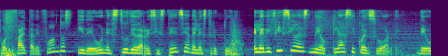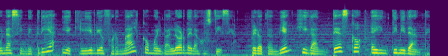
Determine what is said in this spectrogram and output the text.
por falta de fondos y de un estudio de resistencia de la estructura. El edificio es neoclásico en su orden, de una simetría y equilibrio formal como el valor de la justicia pero también gigantesco e intimidante,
